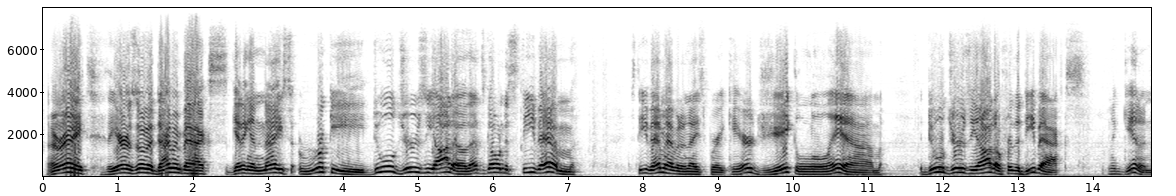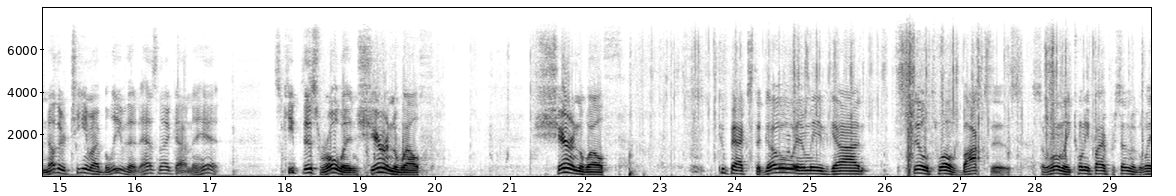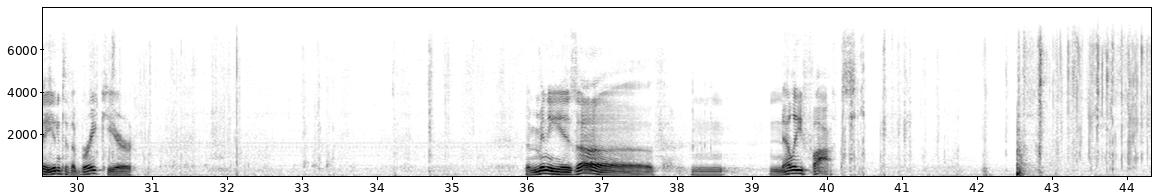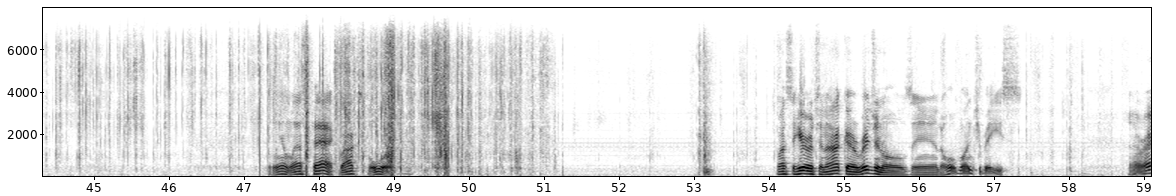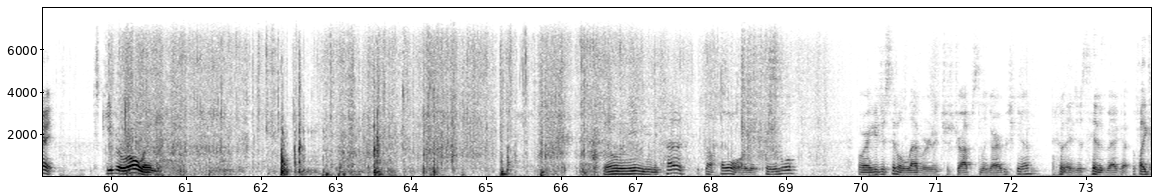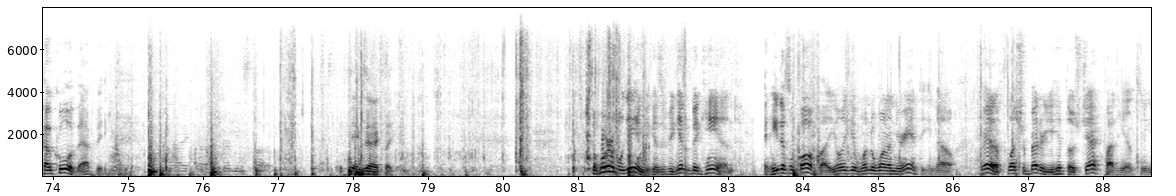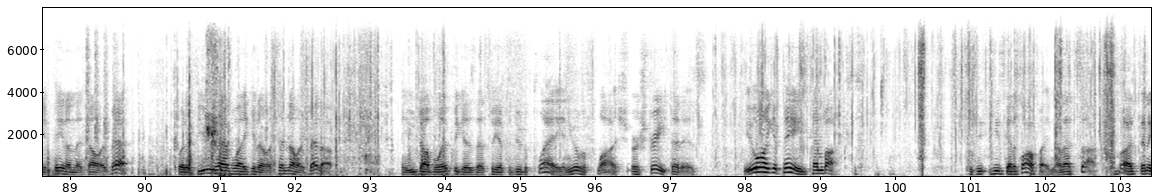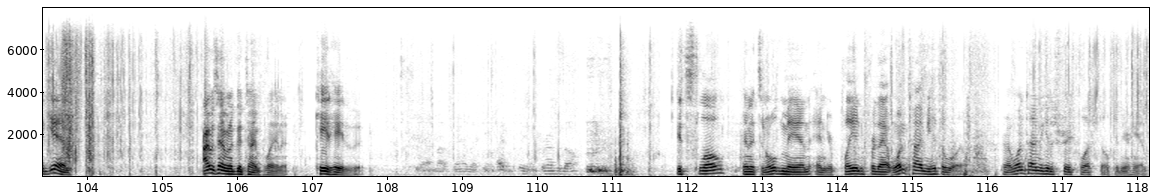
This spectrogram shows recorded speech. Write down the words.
All right, the Arizona Diamondbacks getting a nice rookie dual jersey auto. That's going to Steve M. Steve M having a nice break here. Jake Lamb, dual jersey auto for the D-backs. And again, another team I believe that has not gotten a hit. Let's keep this rolling, sharing the wealth. Sharing the wealth. Two packs to go, and we've got still 12 boxes. So we're only 25% of the way into the break here. The mini is of N- Nellie Fox. And last pack, box four. Masahiro Tanaka originals and a whole bunch of base. All right, let's keep it rolling. You know what we need? We need to kind of hit the hole in the table, or I could just hit a lever and it just drops in the garbage can, and then just hit it back up. Like, how cool would that be? Like uh, Caribbean Stud. Yeah, exactly. It's a horrible game because if you get a big hand and he doesn't qualify, you only get one to one on your ante. Now, man, a flush or better, you hit those jackpot hands and you get paid on that dollar bet. But if you have like you know a ten dollar bet up and you double it because that's what you have to do to play, and you have a flush or straight that is, you only get paid ten bucks. 'Cause he, he's got to qualify. Now that sucks. But then again, I was having a good time playing it. Kate hated it. Yeah. It's slow and it's an old man, and you're playing for that one time you hit the royal, and at one time you get a straight flush dealt in your hand.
